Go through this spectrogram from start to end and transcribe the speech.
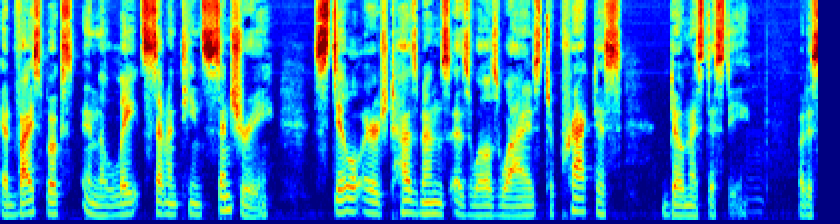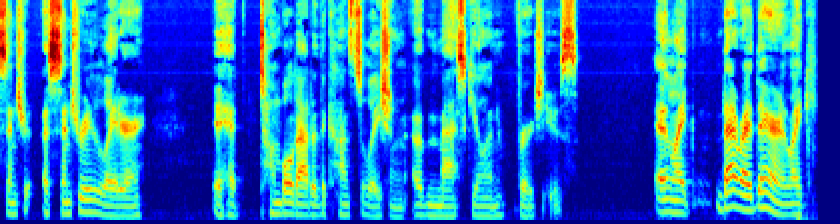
Advice books in the late 17th century still urged husbands as well as wives to practice domesticity, but a century, a century later, it had tumbled out of the constellation of masculine virtues. And like that right there, like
